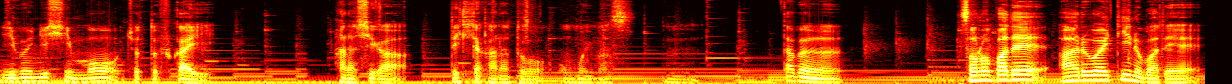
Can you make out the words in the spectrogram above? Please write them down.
自分自身もちょっと深い話ができたかなと思います。うん、多分、その場で、RYT の場で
